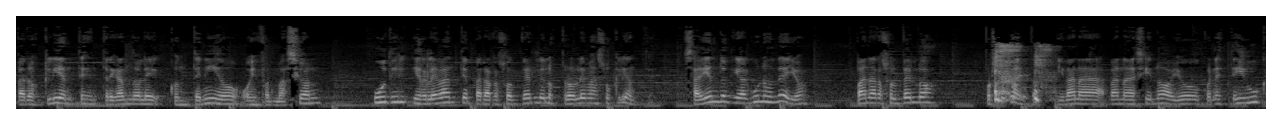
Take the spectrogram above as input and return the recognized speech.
para los clientes, entregándole contenido o información útil y relevante para resolverle los problemas a sus clientes, sabiendo que algunos de ellos van a resolverlos por su cuenta y van a, van a decir, no, yo con este ebook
